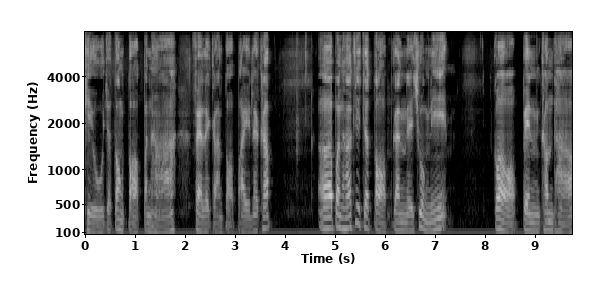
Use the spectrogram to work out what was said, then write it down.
คิวจะต้องตอบปัญหาแฟนรายการต่อไปนะครับ ปัญหาที่จะตอบกันในช่วงนี้ ก็เป็นคำถาม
